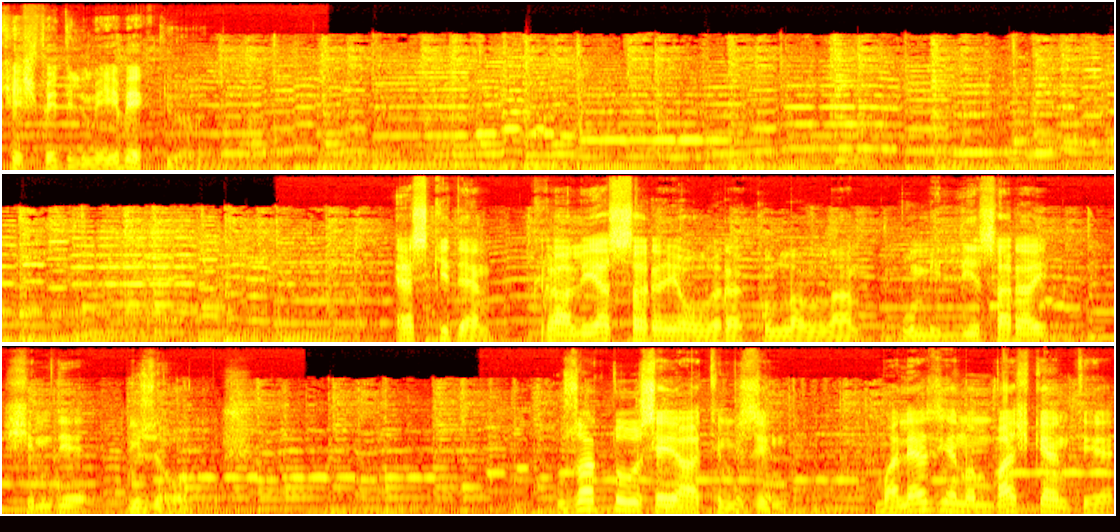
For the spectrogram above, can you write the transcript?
keşfedilmeyi bekliyor. Eskiden Kraliyet Sarayı olarak kullanılan bu milli saray şimdi müze olmuş. Uzak Doğu seyahatimizin Malezya'nın başkenti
